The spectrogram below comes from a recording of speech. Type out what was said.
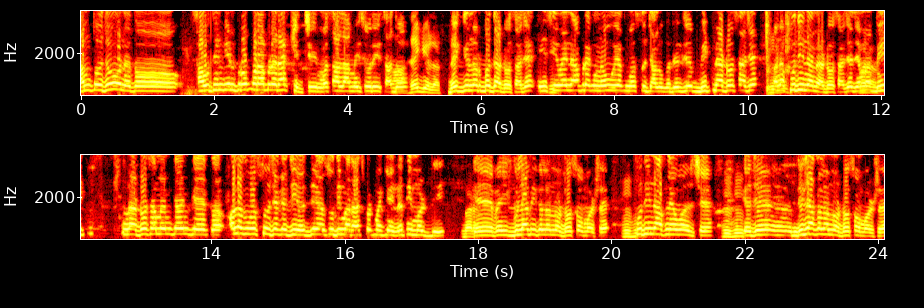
આમ તો જોવો ને તો સાઉથ ઇન્ડિયન પ્રોપર આપણે રાખી જ છીએ. મસાલા મૈસૂરી સાદો. રેગ્યુલર રેગ્યુલર બધા ઢોસા છે. એ સિવાયને આપણે એક નવું એક વસ્તુ ચાલુ કરી છે. બીટના ઢોસા છે અને ફુદીનાના ઢોસા છે. જેમાં બીટના ઢોસામાં એમ કહેવાય કે એક અલગ વસ્તુ છે કે જે અત્યાર સુધીમાં રાજકોટમાં ક્યાંય નથી મળતી. કે ભાઈ ગુલાબી કલરનો ઢોસો મળશે ફુદીના ફ્લેવર છે કે જે લીલા કલર નો ઢોસો મળશે.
